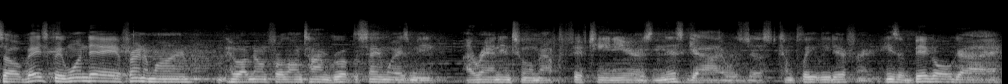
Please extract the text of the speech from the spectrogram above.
So basically, one day, a friend of mine who I've known for a long time grew up the same way as me. I ran into him after 15 years, and this guy was just completely different. He's a big old guy,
